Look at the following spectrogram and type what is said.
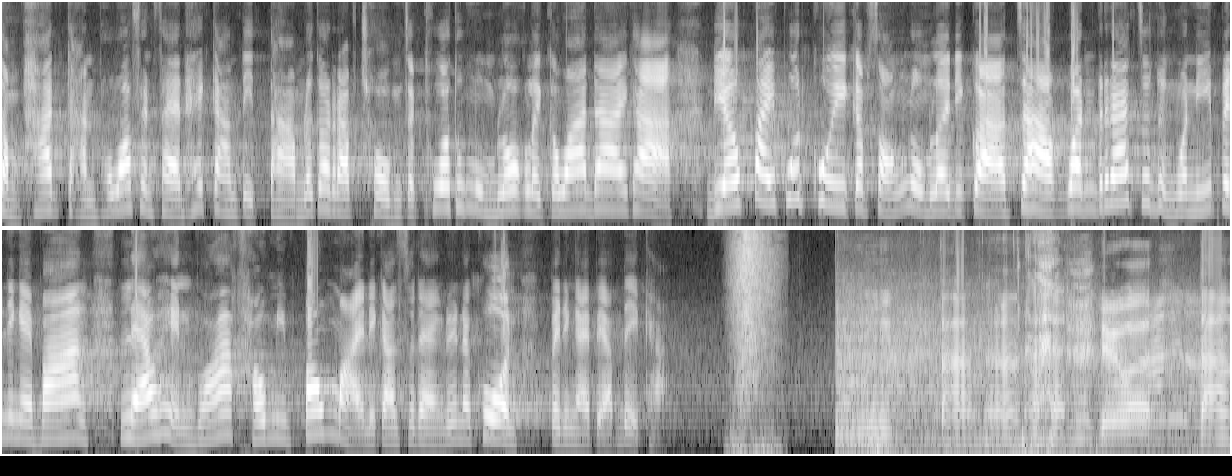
สัมภาษณ์กัน เพราะว่าแฟน ๆ ให้การติดตามแล้วก็รับชมจากทั่วทุกมุมโลกเลยก็ว่าได้ค่ะ เดี๋ยวไปพูดคุยกับ 2 หนุ่มเลยดีกว่า จากวันแรกจนถึงวันนี้เป็นยังไงบ้าง แล้วเห็นว่าเขามีเป้าหมายในการแสดงด้วยนะคุณเป็นยังไงไปอัปเดตค่ะโอ้ต่างนะ เรียกได้ว่าต่าง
